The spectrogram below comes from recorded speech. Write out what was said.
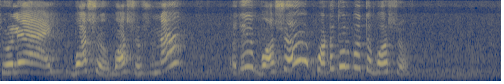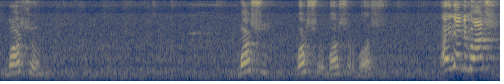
চলে আয়। বসো বসো শোনা ওদিকে বসো, ফটো তুলবো তো, বসো। বসো। বসো বসো বসো বসো। এই জানি, বস।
